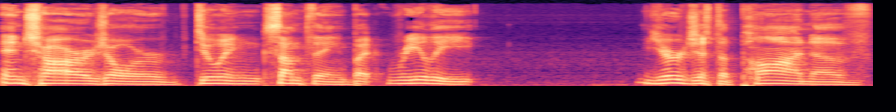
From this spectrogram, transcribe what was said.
in charge or doing something, but really you're just a pawn of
